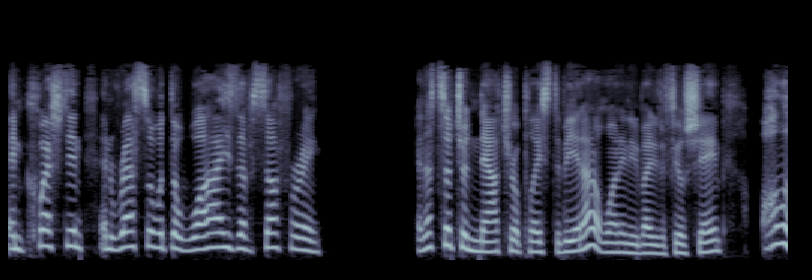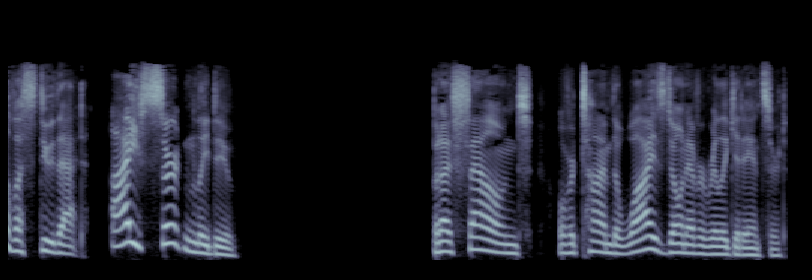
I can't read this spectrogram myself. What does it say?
and question and wrestle with the whys of suffering? And that's such a natural place to be. And I don't want anybody to feel shame. All of us do that. I certainly do. But I've found over time the whys don't ever really get answered.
